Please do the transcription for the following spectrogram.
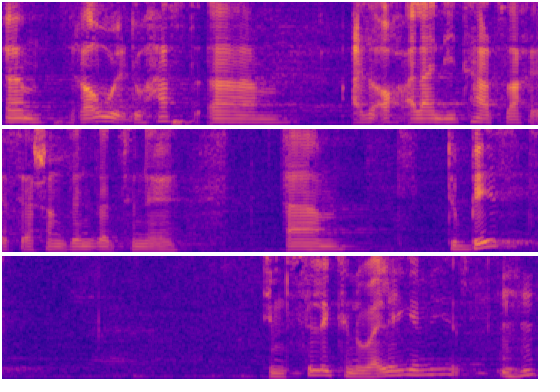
Ähm, Raoul, du hast, ähm, also auch allein die Tatsache ist ja schon sensationell. Ähm, du bist im Silicon Valley gewesen,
